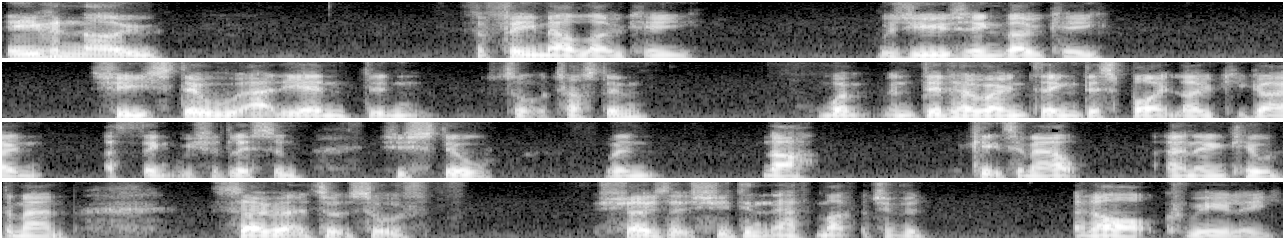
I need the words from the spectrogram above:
even though the female Loki was using Loki, she still at the end didn't sort of trust him. Went and did her own thing despite Loki going, I think we should listen. She still went, nah, kicked him out and then killed the man. So that sort- sort of shows that she didn't have much of a, an arc, really.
